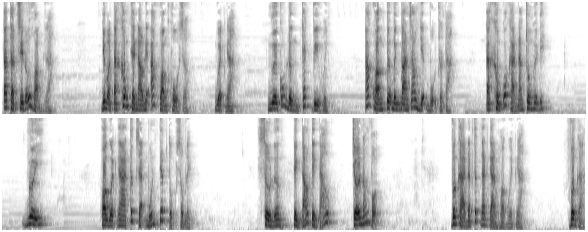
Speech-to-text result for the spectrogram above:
Ta thật xin lỗi Hoàng gia, Nhưng mà ta không thể nào để ác Hoàng khổ sở. Nguyệt Nga Người cũng đừng trách vi huynh Ác Hoàng tự mình bàn giao nhiệm vụ cho ta Ta không có khả năng cho ngươi đi. Ngươi Hoàng Nguyệt Nga tức giận muốn tiếp tục xông lên. Sư nương, tỉnh táo tỉnh táo, Chớ nóng vội. Vương Khả lập tức ngăn cản Hoàng Nguyệt Nga. Vương Khả,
